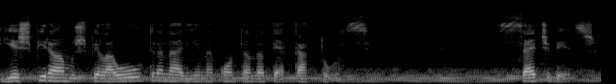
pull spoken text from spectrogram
E expiramos pela outra narina contando até 14. Sete vezes.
